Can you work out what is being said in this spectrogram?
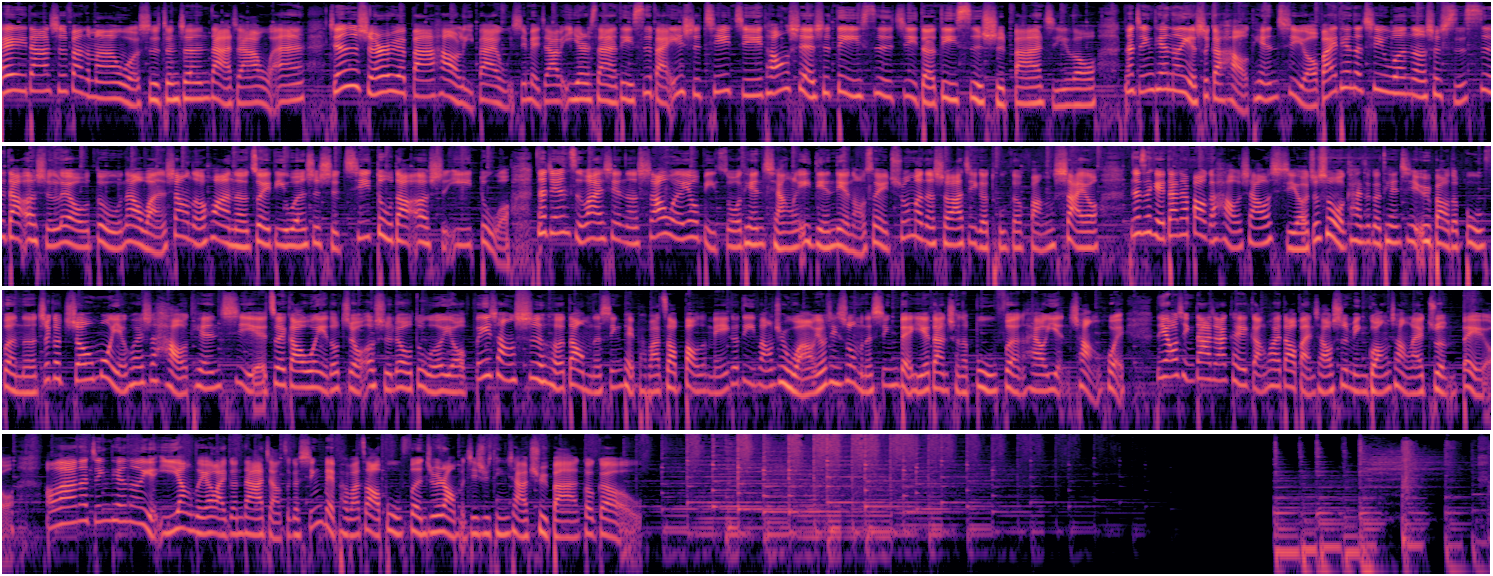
嘿大家吃饭了吗？我是珍珍，大家午安。今天是十二月八号，礼拜五，新北加一二三的第四百一十七集，同时也是第四季的第四十八集喽。那今天呢，也是个好天气哦。白天的气温呢是十四到二十六度，那晚上的话呢，最低温是十七度到二十一度哦。那今天紫外线呢，稍微又比昨天强了一点点哦，所以出门的时候要记得涂个防晒哦。那再给大家报个好消息哦，就是我看这个天气预报的部分。呢，这个周末也会是好天气，最高温也都只有二十六度而已哦，非常适合到我们的新北啪啪照报的每一个地方去玩哦，尤其是我们的新北耶诞城的部分，还有演唱会，那邀请大家可以赶快到板桥市民广场来准备哦。好啦，那今天呢也一样的要来跟大家讲这个新北啪啪照的部分，就让我们继续听下去吧，Go Go！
